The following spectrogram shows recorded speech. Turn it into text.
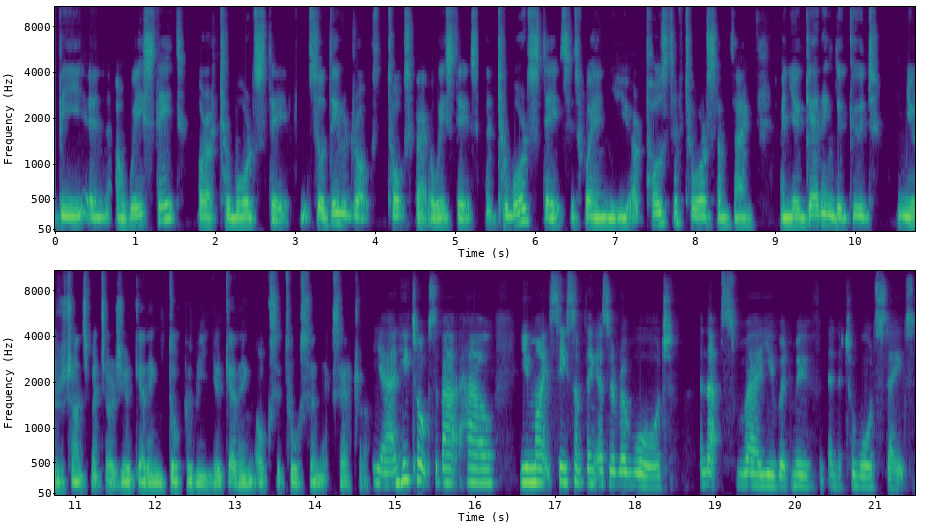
be in a way state or a towards state. So David Rock talks about away states and towards states is when you are positive towards something and you're getting the good neurotransmitters, you're getting dopamine, you're getting oxytocin, etc. Yeah, and he talks about how you might see something as a reward and that's where you would move in the towards state.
